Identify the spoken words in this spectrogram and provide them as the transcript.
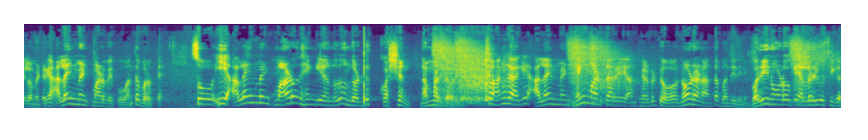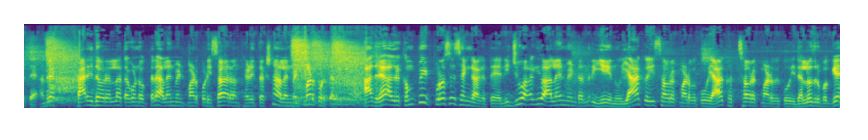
ಕಿಲೋಮೀಟ್ರಿಗೆ ಅಲೈನ್ಮೆಂಟ್ ಮಾಡಬೇಕು ಅಂತ ಬರುತ್ತೆ. ಸೊ ಈ ಅಲೈನ್ಮೆಂಟ್ ಮಾಡೋದು ಹೆಂಗೆ ಅನ್ನೋದು ಒಂದು ದೊಡ್ಡ ಕ್ವಶನ್ ನಮ್ಮಂಥವ್ರಿಗೆ ಸೊ ಹಂಗಾಗಿ ಅಲೈನ್ಮೆಂಟ್ ಹೆಂಗ್ ಮಾಡ್ತಾರೆ ಅಂತ ಹೇಳ್ಬಿಟ್ಟು ನೋಡೋಣ ಅಂತ ಬಂದಿದ್ದೀನಿ. ಬರೀ ನೋಡೋಕೆ ಎಲ್ಲರಿಗೂ ಸಿಗುತ್ತೆ. ಅಂದ್ರೆ ಕಾರ್ ಇದ್ದವರೆಲ್ಲ ತಗೊಂಡು ಹೋಗ್ತಾರೆ ಅಲೈನ್ಮೆಂಟ್ ಮಾಡ್ಕೊಡಿ ಸರ್ ಅಂತ ಹೇಳಿದ ತಕ್ಷಣ ಅಲೈನ್ಮೆಂಟ್ ಮಾಡ್ಕೊಡ್ತಾರೆ. ಆದರೆ ಅದ್ರ ಕಂಪ್ಲೀಟ್ ಪ್ರೋಸೆಸ್ ಹೆಂಗಾಗುತ್ತೆ? ನಿಜವಾಗಿಯೂ ಅಲೈನ್ಮೆಂಟ್ ಅಂದ್ರೆ ಏನು? ಯಾಕೆ ಐದು ಸಾವಿರಕ್ಕೆ ಮಾಡಬೇಕು? ಯಾಕೆ ಹತ್ತು ಸಾವಿರಕ್ಕೆ ಮಾಡಬೇಕು? ಇದೆಲ್ಲದ್ರ ಬಗ್ಗೆ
